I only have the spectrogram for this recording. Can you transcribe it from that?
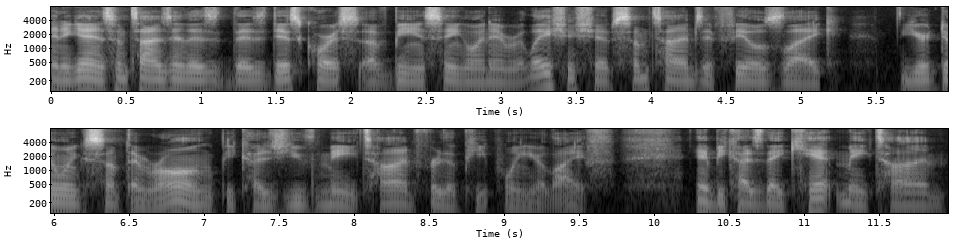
And again, sometimes in this this discourse of being single and in relationships, sometimes it feels like you're doing something wrong because you've made time for the people in your life. And because they can't make time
